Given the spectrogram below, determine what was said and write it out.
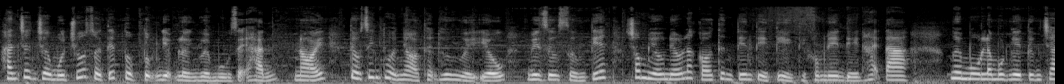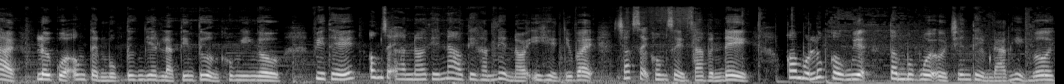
Hắn chần chờ một chút rồi tiếp tục tụng niệm lời người mù dạy hắn, nói: "Tiểu sinh thuở nhỏ thận hư người yếu, nguyên dương sớm tiết, trong miếu nếu là có thần tiên tỷ tỷ thì không nên đến hại ta." Người mù là một người từng trải, lời của ông Tần Mục đương nhiên là tin tưởng không nghi ngờ. Vì thế, ông dạy hắn nói thế nào thì hắn liền nói y hệt như vậy, chắc sẽ không xảy ra vấn đề. Qua một lúc cầu nguyện, Tần Mục ngồi ở trên thềm đá nghỉ ngơi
